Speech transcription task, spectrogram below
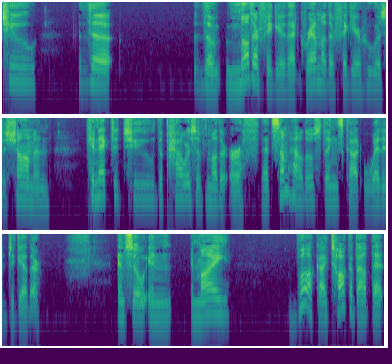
to the the mother figure, that grandmother figure who was a shaman, connected to the powers of Mother Earth, that somehow those things got wedded together. And so in in my book, I talk about that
